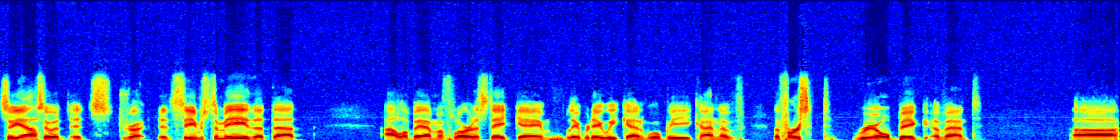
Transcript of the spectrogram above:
So yeah, so it, it's it seems to me that that Alabama Florida State game, Labor Day weekend, will be kind of the first real big event uh,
